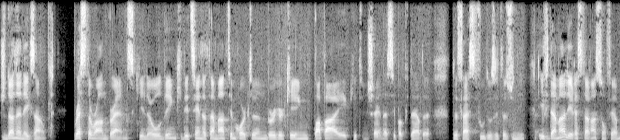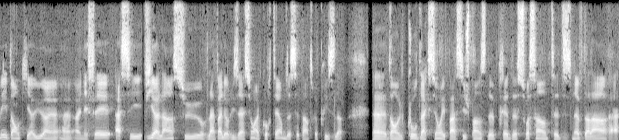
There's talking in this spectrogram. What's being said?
Je donne un exemple. Restaurant Brands, qui est le holding qui détient notamment Tim Horton, Burger King, Popeye, qui est une chaîne assez populaire de, de fast-food aux États-Unis. Évidemment, les restaurants sont fermés, donc il y a eu un, effet assez violent sur la valorisation à court terme de cette entreprise-là. Euh, dont le cours de l'action est passé, je pense, de près de 79 dollars à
